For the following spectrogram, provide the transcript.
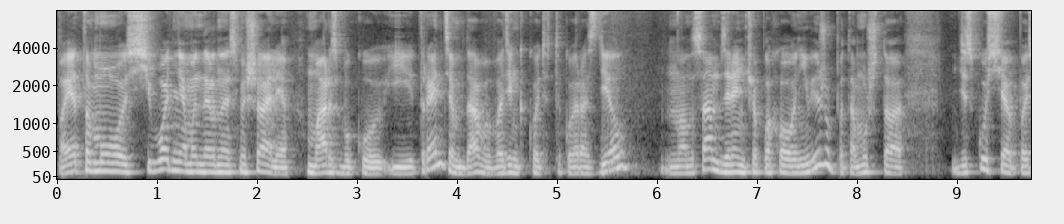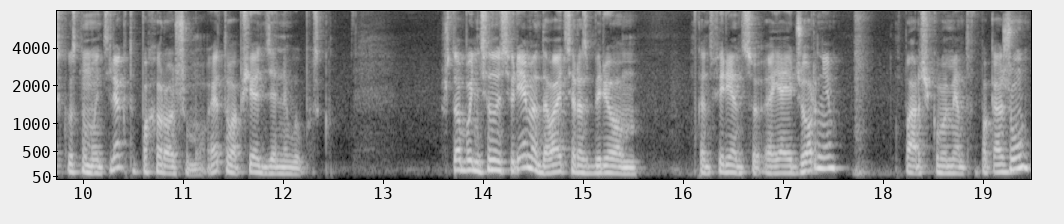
Поэтому сегодня мы, наверное, смешали Марсбуку и Трентим, да, в один какой-то такой раздел. Но на самом деле я ничего плохого не вижу, потому что дискуссия по искусственному интеллекту по-хорошему – это вообще отдельный выпуск. Чтобы не тянуть время, давайте разберем конференцию AI Journey. Парочку моментов покажу.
